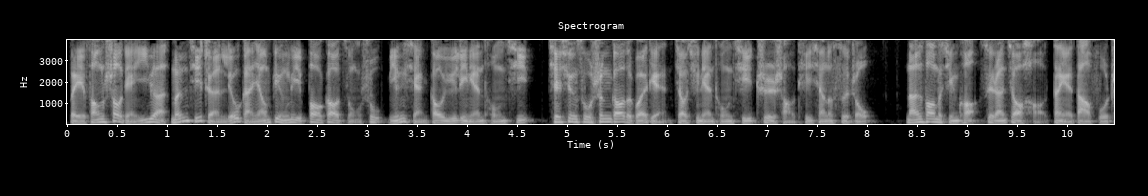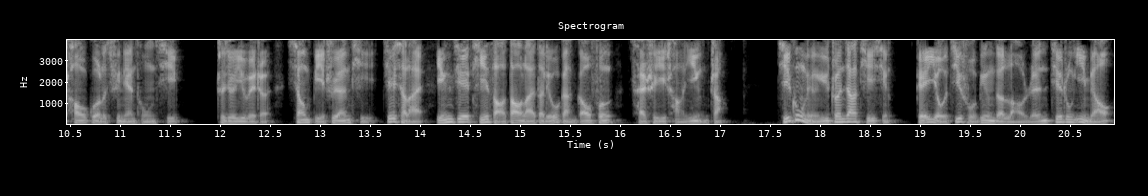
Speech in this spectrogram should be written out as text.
北方少点医院门急诊流感阳病例报告总数明显高于历年同期，且迅速升高的拐点较去年同期至少提前了四周。南方的情况虽然较好，但也大幅超过了去年同期。这就意味着，相比支原体，接下来迎接提早到来的流感高峰才是一场硬仗。疾控领域专家提醒，给有基础病的老人接种疫苗，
